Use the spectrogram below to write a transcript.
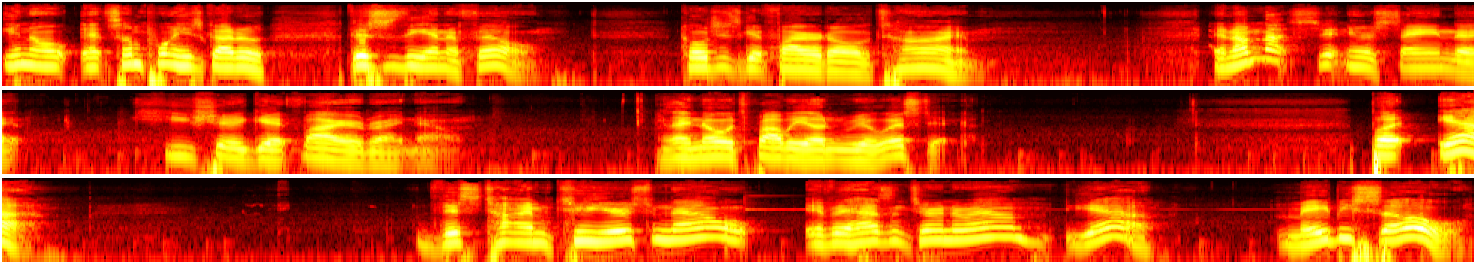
you know, at some point he's got to. This is the NFL. Coaches get fired all the time. And I'm not sitting here saying that he should get fired right now. Because I know it's probably unrealistic. But yeah, this time two years from now, if it hasn't turned around, yeah, Maybe so.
